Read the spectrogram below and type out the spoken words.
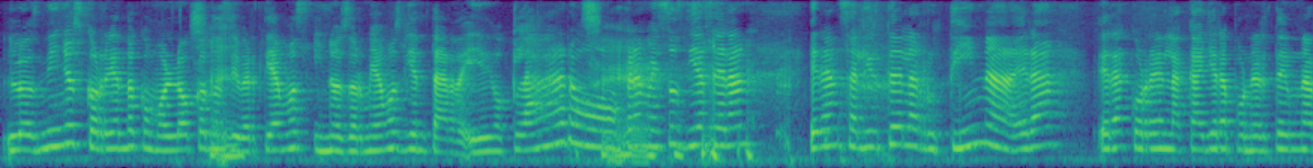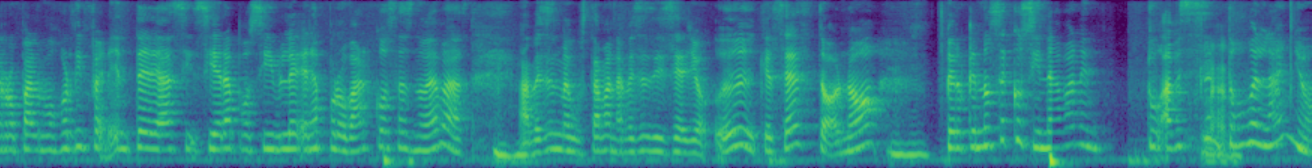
los niños corriendo como locos nos divertíamos y nos dormíamos bien tarde. Y digo, claro, espérame, esos días eran, eran salirte de la rutina, era era correr en la calle, era ponerte una ropa a lo mejor diferente, así, si era posible, era probar cosas nuevas. A veces me gustaban, a veces decía yo, ¿qué es esto? ¿No? Pero que no se cocinaban en a veces en todo el año.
